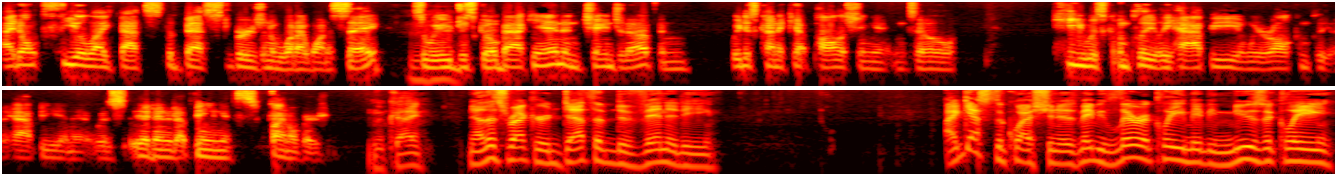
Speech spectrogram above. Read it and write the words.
I don't feel like that's the best version of what I want to say. Mm-hmm. So we would just go back in and change it up. And we just kind of kept polishing it until he was completely happy and we were all completely happy. And it was, it ended up being its final version. Okay. Now, this record, Death of Divinity, I guess the question is maybe lyrically, maybe musically,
